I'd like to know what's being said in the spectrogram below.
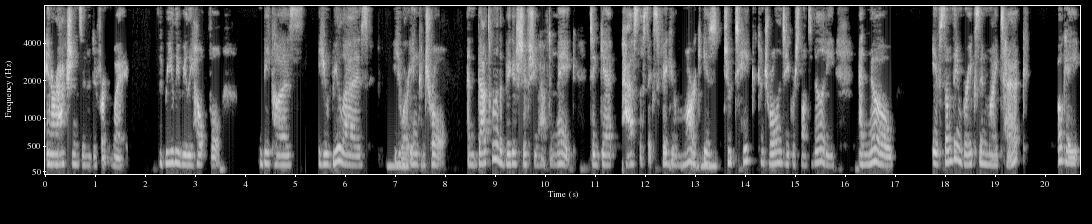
interactions in a different way. Really, really helpful because you realize you mm-hmm. are in control. And that's one of the biggest shifts you have to make to get past the six figure mark mm-hmm. is to take control and take responsibility and know if something breaks in my tech, okay,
